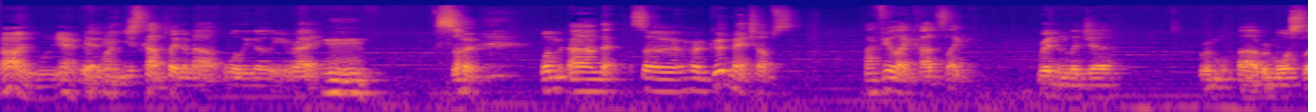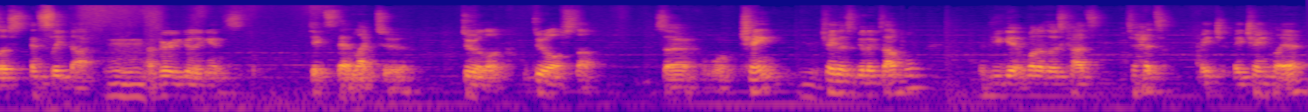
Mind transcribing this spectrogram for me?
Oh, yeah, Yeah, you just can't play them out willy nilly, right? Mhm. So, um, that, so her good matchups, I feel like cards like Red and Ledger, Rem- uh, Remorseless, and Sleep Dart Mhm. are very good against decks that like to do a lot, do a lot of stuff. So, well, Chane, Mm. Chane is a good example. If you get one of those cards to hit a, a Chane player,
